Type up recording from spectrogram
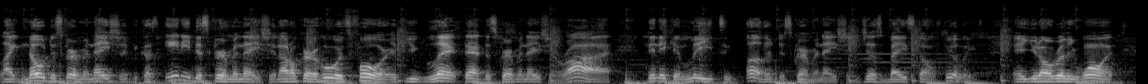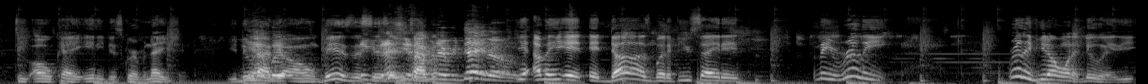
like no discrimination because any discrimination I don't care who it's for if you let that discrimination ride then it can lead to other discrimination just based on feelings and you don't really want to okay any discrimination. You do Yeah, have your own businesses. That shit happen every day though. yeah, I mean it, it does, but if you say that, I mean really, really, if you don't want to do it,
